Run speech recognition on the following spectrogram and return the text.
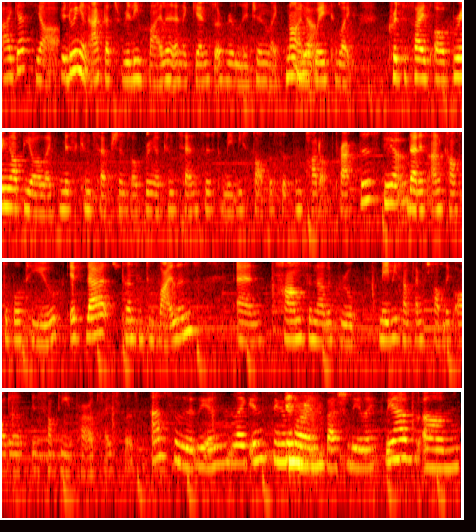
I guess yeah. If you're doing an act that's really violent and against a religion, like not in yeah. a way to like criticize or bring up your like misconceptions or bring a consensus to maybe stop a certain part of practice yeah. that is uncomfortable to you if that turns into violence and harms another group maybe sometimes public order is something you prioritize first before. absolutely and like in singapore mm-hmm. especially like we have um,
